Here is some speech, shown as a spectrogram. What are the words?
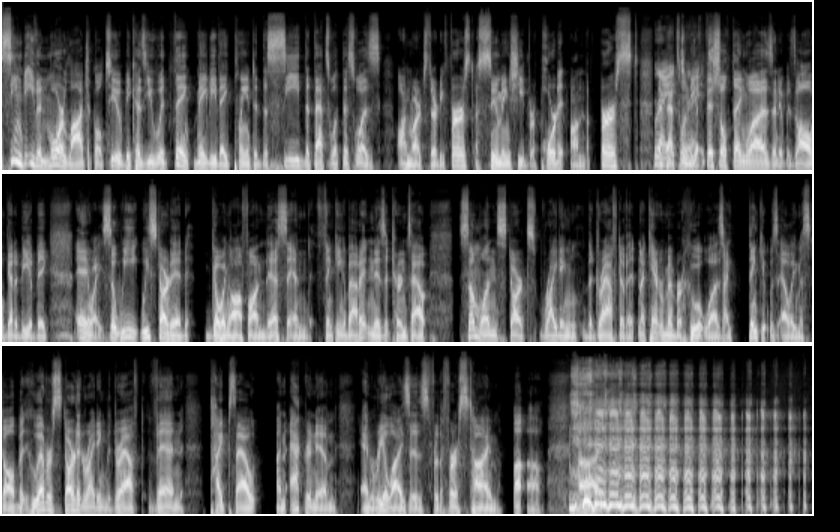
seemed even more logical too because you would think maybe they planted the seed that that's what this was on March 31st assuming she'd report it on the 1st that Right, that's when the official thing was and it was all going to be a big anyway so we we started going off on this and thinking about it and as it turns out someone starts writing the draft of it and I can't remember who it was I think it was Elie Mystal but whoever started writing the draft then types out an acronym and realizes for the first time uh-oh uh,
